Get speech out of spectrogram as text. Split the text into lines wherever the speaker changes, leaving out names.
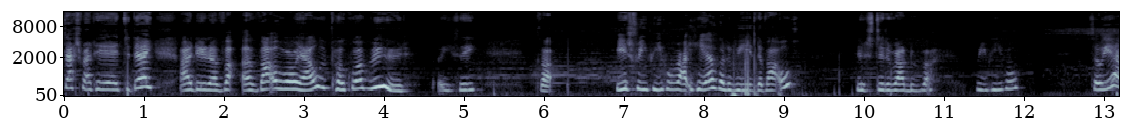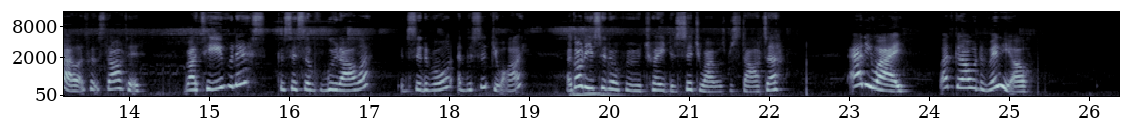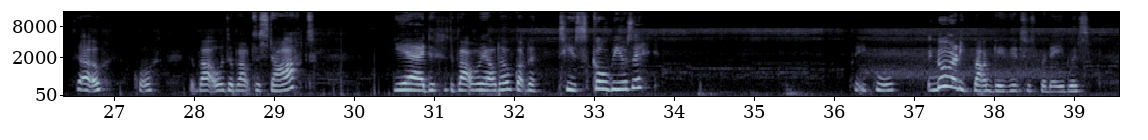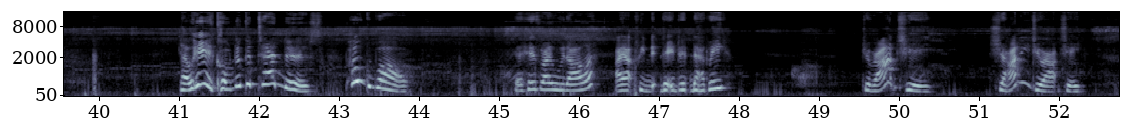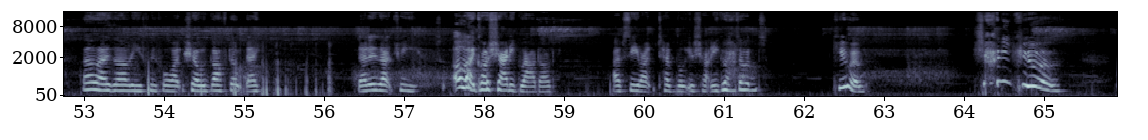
Dashman here. Today I do a, a battle royale with Pokemon Moon. You see, got these three people right here are going to be in the battle. Just did a random three people. So yeah, let's get started. My team for this consists of Lunala, Incineroar, and Decidueye. I got Incineroar through a trade, Decidueye was my starter. Anyway, let's get on with the video. So, of course, the battle is about to start. Yeah, this is the battle royale. I've got the Team Skull music. Pretty cool. Ignore any banging, it's just my neighbours. Now here come the contenders. Pokeball. Here's my Lunala. I actually nicknamed it Nebby. Jirachi. Shiny Jirachi. Oh my god, these people like showing off, don't they? That is actually... Oh my god, shiny Groudon. I've seen like 10 million shiny Groudons. Kyurem. Shiny Kyurem!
